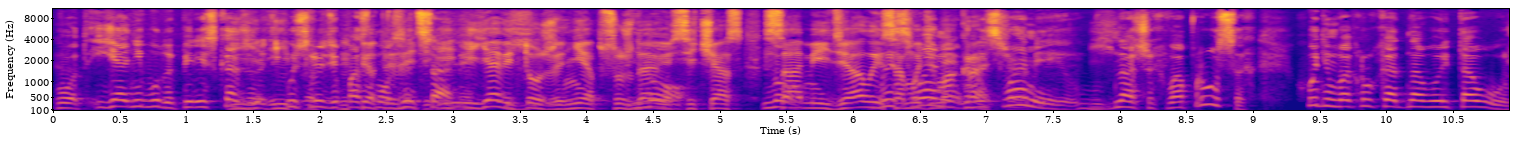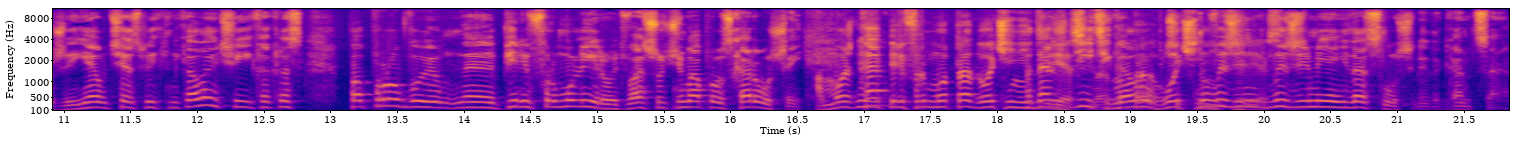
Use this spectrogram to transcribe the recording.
Вот, я не буду пересказывать, и, пусть и, люди Петр, посмотрят извините, сами. И, и я ведь тоже не обсуждаю но, сейчас но сами идеалы и саму вами, демократию. Мы с вами в наших вопросах ходим вокруг одного и того же. Я вот сейчас, Виктор Николаевич, и как раз попробую э, переформулировать. Ваш очень вопрос хороший. А можно как... переформулировать? Правда, очень Подождите, интересно. Подождите, ну, голубчик, ну, вы, же, вы же меня не дослушали до конца.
